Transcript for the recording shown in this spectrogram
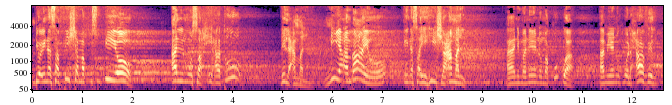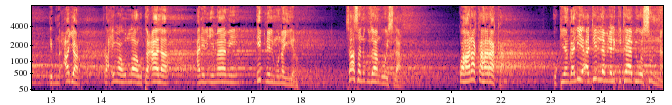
ndio inasafisha makusudio. Almusahihatu lil'amal nia ambayo inasahihisha amal. Haya ni maneno makubwa ameyanukuu alhafidh Ibn Hajar rahimahullahu ta'ala anil imami Ibn al-Munayyir. Sasa ndugu zangu waislamu kwa haraka haraka ukiangalia adilla min alkitabi wa sunna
